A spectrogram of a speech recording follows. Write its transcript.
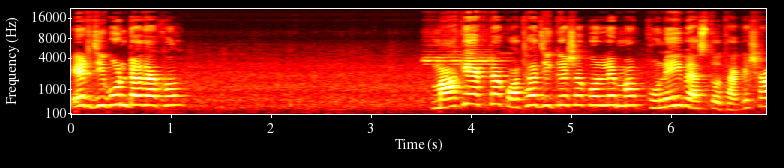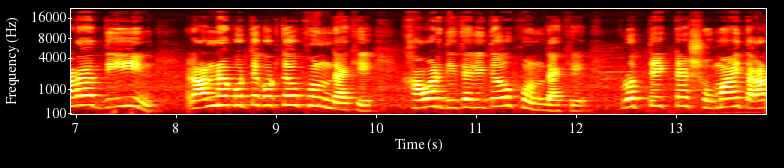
এর জীবনটা দেখো। মাকে একটা কথা জিজ্ঞাসা করলে মা ফোনেই ব্যস্ত থাকে। সারা দিন রান্না করতে করতেও ফোন দেখে, খাবার দিতে দিতেও ফোন দেখে। প্রত্যেকটা সময় তার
